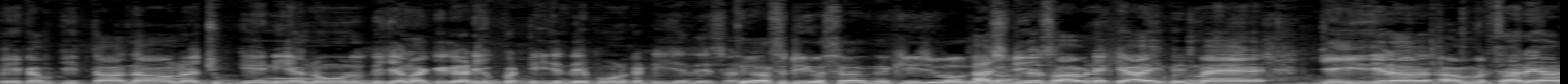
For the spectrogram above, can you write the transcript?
ਪਿਕਅਪ ਕੀਤਾ ਨਾ ਉਹਨਾਂ ਚੁੱਕੇ ਨਹੀਂ ਸਾਨੂੰ ਦੂਜਾ ਕਿ ਗਾੜੀ ਉਹ ਕੱਟੀ ਜਾਂਦੇ ਫੋਨ ਕੱਟੀ ਜਾਂਦੇ ਸਰ। ਤੇ ਐਸਡੀਓ ਸਾਹਿਬ ਨੇ ਕੀ ਜਵਾਬ ਦਿੱਤਾ? ਐਸਡੀਓ ਸਾਹਿਬ ਨੇ ਕਿਹਾ ਸੀ ਵੀ ਮੈਂ ਜਈ ਜਿਹੜਾ ਅੰਮ੍ਰਿਤਸਰ ਆ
